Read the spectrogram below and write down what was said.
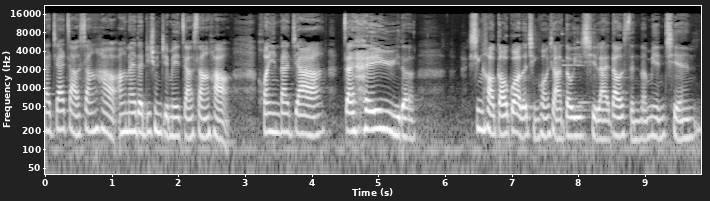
大家早上好，online 的弟兄姐妹早上好，欢迎大家在黑雨的信号高挂的情况下，都一起来到神的面前，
